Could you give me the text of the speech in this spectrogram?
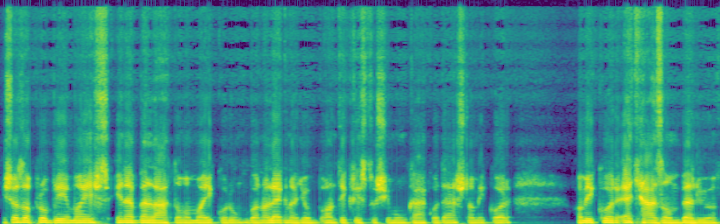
És az a probléma, és én ebben látom a mai korunkban a legnagyobb antikrisztusi munkálkodást, amikor, amikor egyházon belül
